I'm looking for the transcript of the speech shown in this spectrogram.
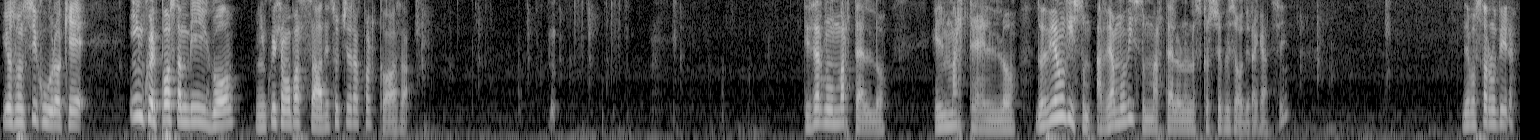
io sono sicuro che in quel posto ambiguo in cui siamo passati succederà qualcosa. Ti serve un martello. Il martello. Dove abbiamo visto? Avevamo visto un martello nello scorso episodio, ragazzi? Devo starnutire.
